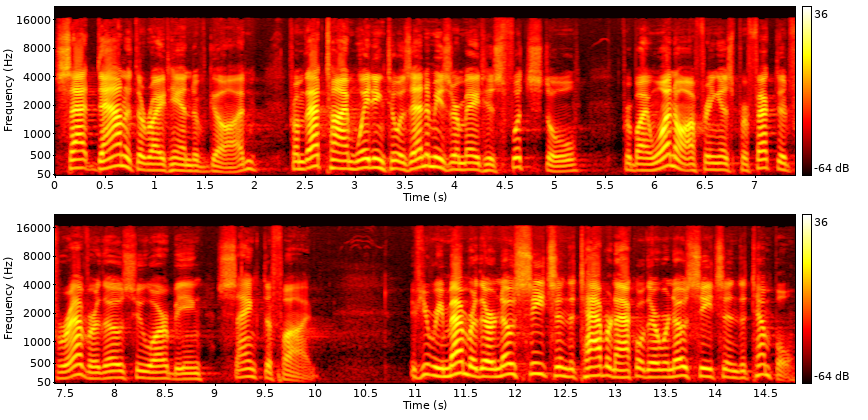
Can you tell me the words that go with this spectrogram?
sat down at the right hand of God, from that time waiting till his enemies are made his footstool. For by one offering is perfected forever those who are being sanctified. If you remember, there are no seats in the tabernacle, there were no seats in the temple,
